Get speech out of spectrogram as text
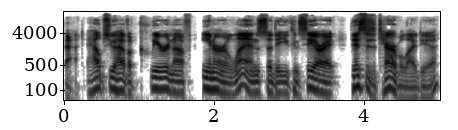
that. It helps you have a clear enough inner lens so that you can see, all right, this is a terrible idea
